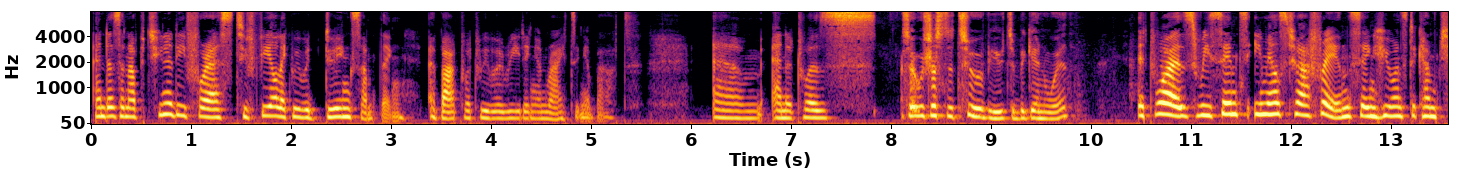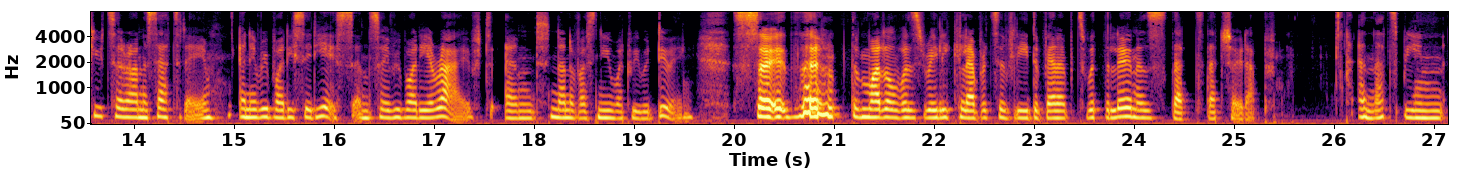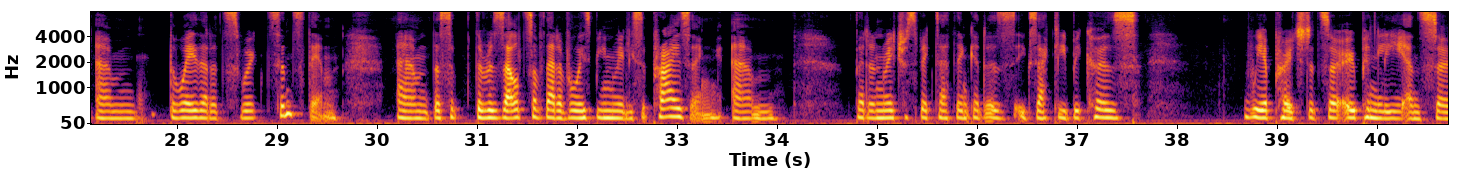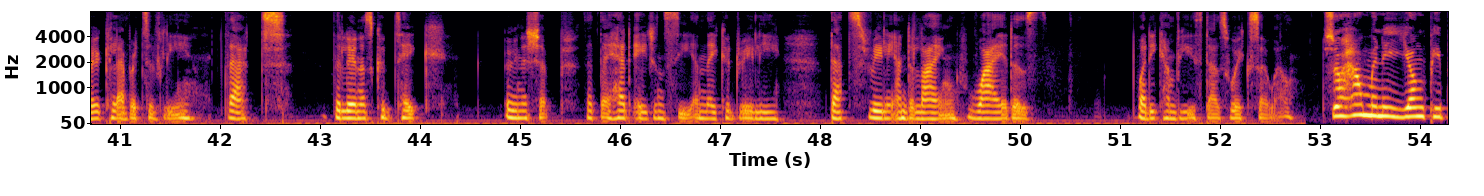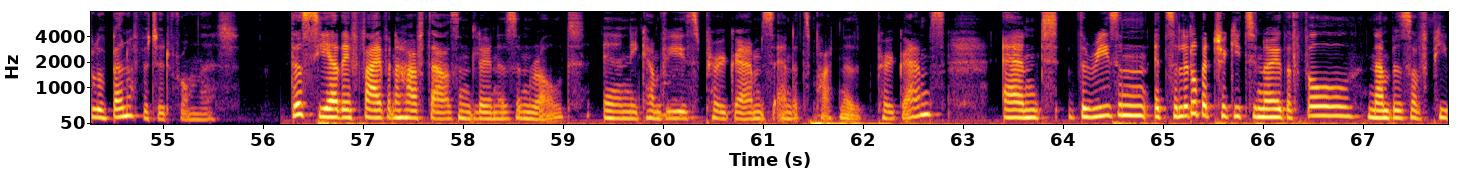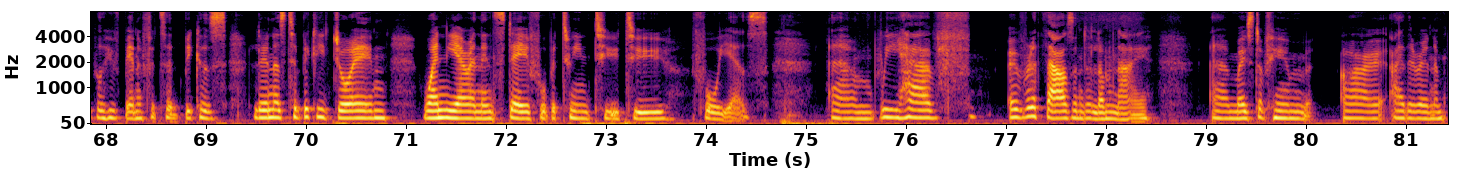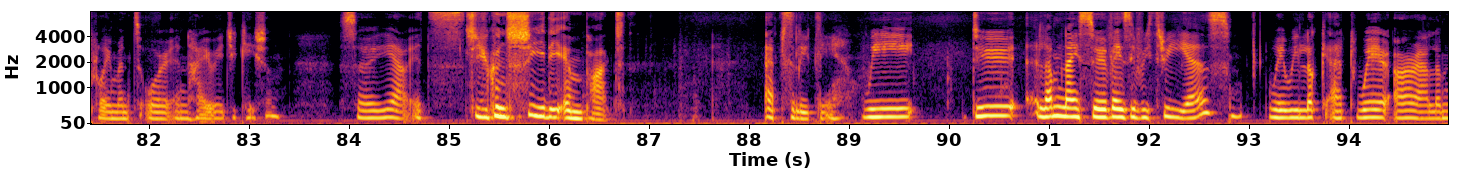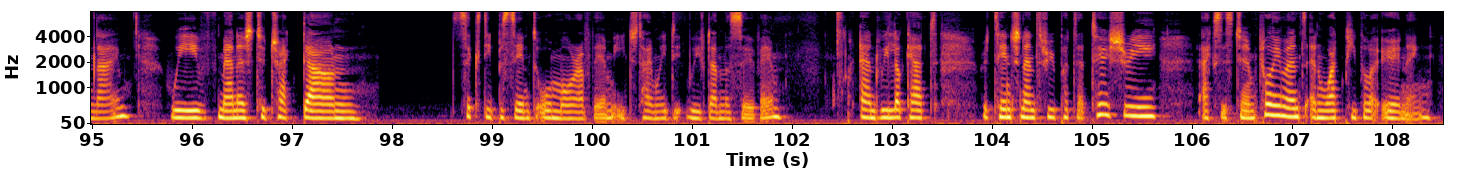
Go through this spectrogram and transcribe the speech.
and as an opportunity for us to feel like we were doing something about what we were reading and writing about. Um, and it was. So it was just the two of you to begin with? It was. We sent emails to our friends saying who wants to come tutor on a Saturday, and everybody said yes. And so everybody arrived, and none of us knew what we were doing. So the the model was really collaboratively developed with the learners that that showed up, and that's been um, the way that it's worked since then. Um, the the results of that have always been really surprising. Um, but in retrospect, I think it is exactly because we approached it so openly and so collaboratively that the learners could take ownership, that they had agency, and they could really. That's really underlying why it is what Ikamva Youth does work so well. So, how many young people have benefited from this? This year, there are five and a half thousand learners enrolled in Ikamva Youth programs and its partner programs. And the reason it's a little bit tricky to know the full numbers of people who've benefited because learners typically join one year and then stay for between two to four years. Um, we have over a thousand alumni, uh, most of whom are either in employment or in higher education. So yeah, it's so you can see the impact. Absolutely, we do alumni surveys every three years, where we look at where are our alumni. We've managed to track down sixty percent or more of them each time we do, we've done the survey, and we look at retention and throughput at tertiary, access to employment, and what people are earning.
